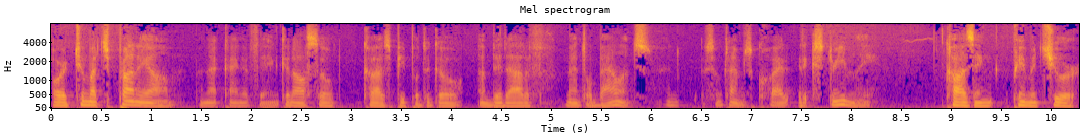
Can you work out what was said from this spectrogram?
Or too much pranayam and that kind of thing can also cause people to go a bit out of mental balance and sometimes quite extremely, causing premature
